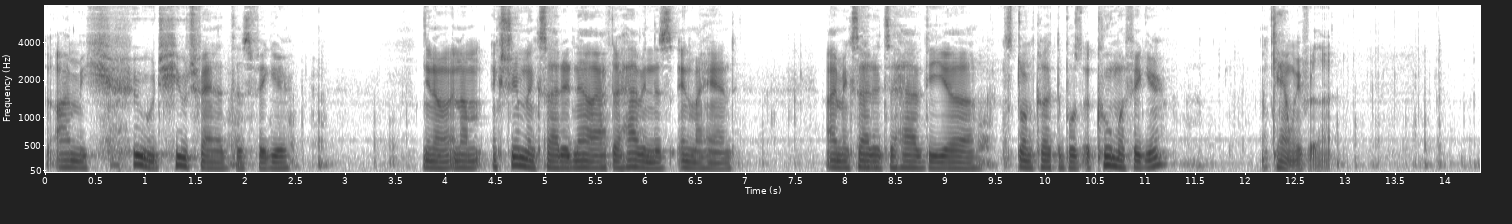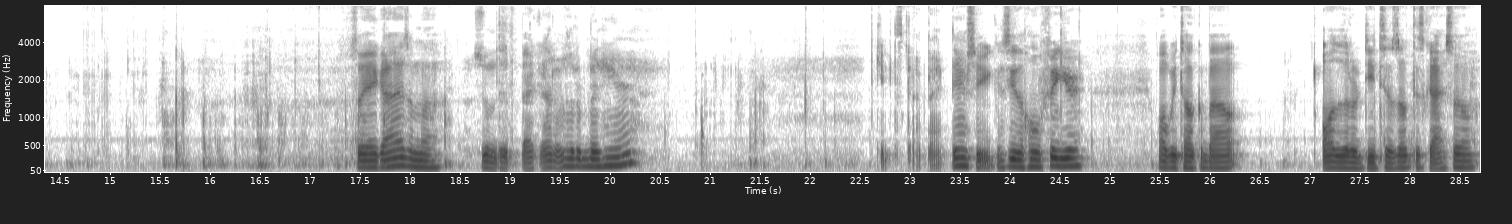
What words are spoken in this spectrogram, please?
So I'm a huge, huge fan of this figure. You know, and I'm extremely excited now after having this in my hand. I'm excited to have the uh, Storm Collectibles Akuma figure. Can't wait for that. So yeah, guys, I'm gonna zoom this back out a little bit here. Keep this guy back there so you can see the whole figure while we talk about all the little details of this guy. So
